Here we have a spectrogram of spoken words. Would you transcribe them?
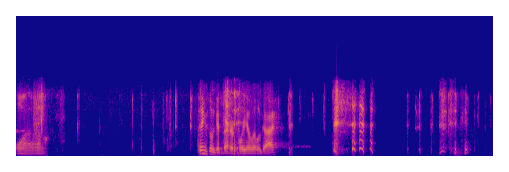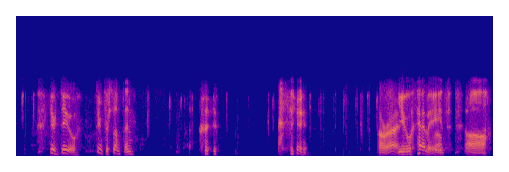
wow. Things will get better for you, little guy. You're due. Due for something. All right. you have AIDS. Aw.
